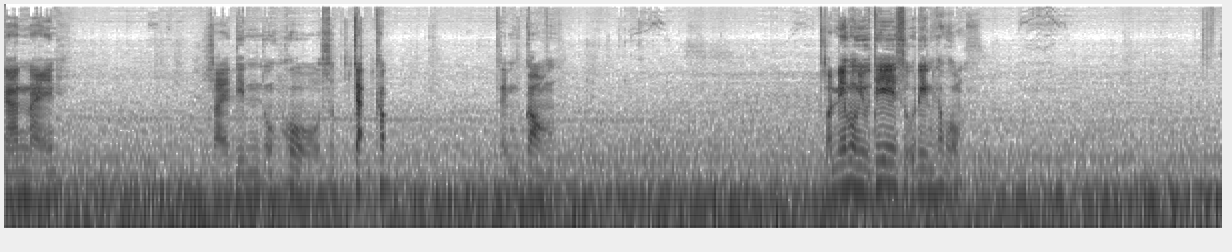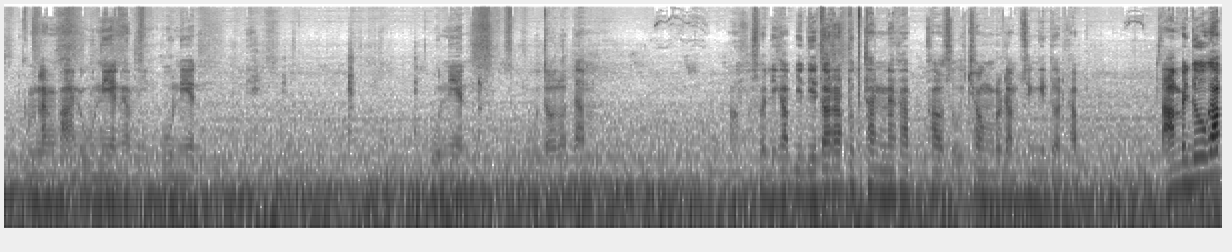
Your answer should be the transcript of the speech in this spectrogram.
งานไหน สายดิน โอ้โห สุดจัดครับ เต็มกล่อง ตอนนี้ผมอยู่ที่สุรินครับผมกำลังผ่านอูเนียนครับนี่อูเนียนนี่อูเนียนอูโตวรถดำสวัสดีครับ ยินดีต้อนรับทุกท่านนะครับ เข้าสู่ช่องรถดำซิ่งดินด่วนครับ ตามไปดูครับ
